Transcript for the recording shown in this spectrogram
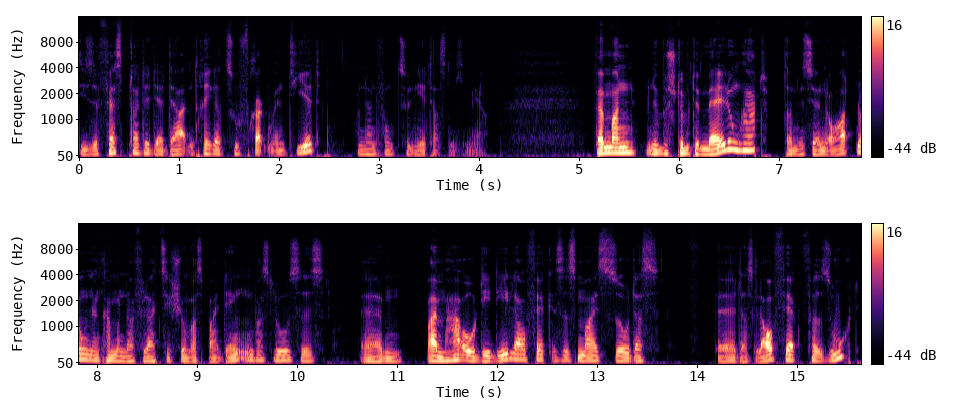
diese Festplatte der Datenträger zu fragmentiert und dann funktioniert das nicht mehr. Wenn man eine bestimmte Meldung hat, dann ist ja in Ordnung, dann kann man da vielleicht sich schon was bei denken, was los ist. Ähm, beim HODD-Laufwerk ist es meist so, dass äh, das Laufwerk versucht,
